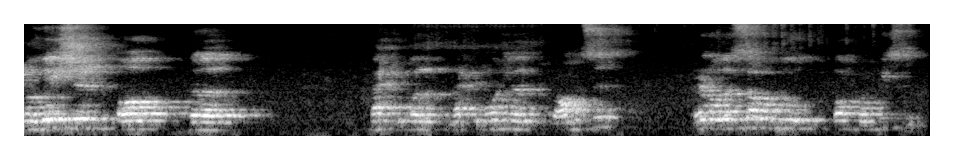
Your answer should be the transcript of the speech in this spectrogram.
Renovation of the matrimonial, matrimonial promises, do compromisso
